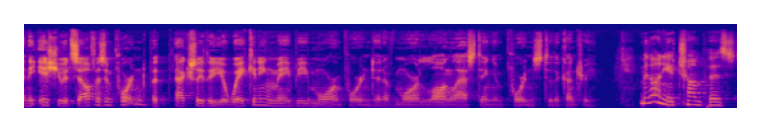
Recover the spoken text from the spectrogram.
And the issue itself is important, but actually the awakening may be more important and of more long lasting importance to the country. Melania Trump has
